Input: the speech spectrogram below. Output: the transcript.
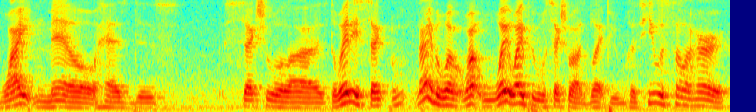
white male has this sexualized the way they sex not even what, what way white people sexualize black people because he was telling her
